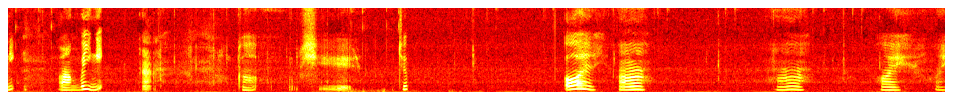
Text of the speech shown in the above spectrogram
นี่วางไว้อย่างนี้อะก็โอเคจึ๊บ โอ้ยอ่าอ่าโอ้ยโอ้ย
